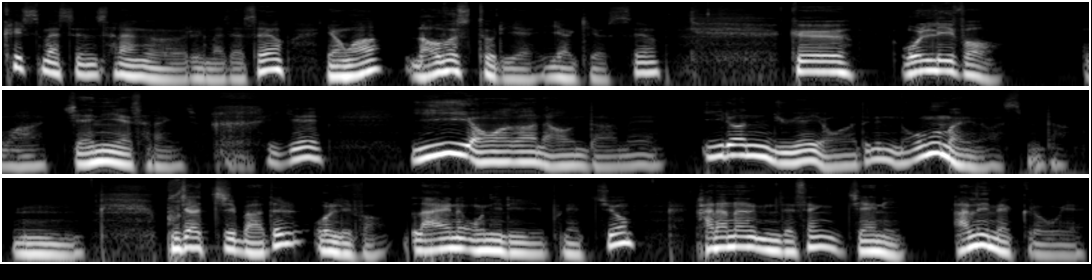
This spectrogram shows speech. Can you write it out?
크리스마스에는 사랑을 맞아서요. 영화 Love Story의 이야기였어요. 그 올리버와 제니의 사랑이죠. 이게 이 영화가 나온 다음에 이런 류의 영화들이 너무 많이 나왔습니다. 음, 부잣집 아들 올리버, 라이언 오닐이 분했죠. 가난한 음대생 제니, 알리 맥그로우의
